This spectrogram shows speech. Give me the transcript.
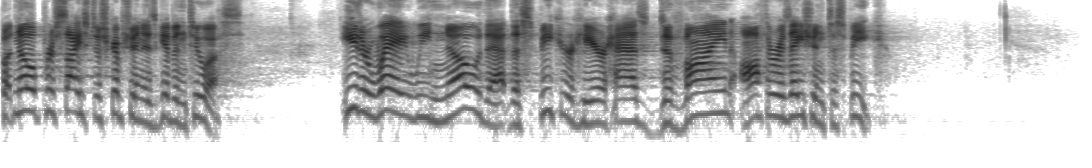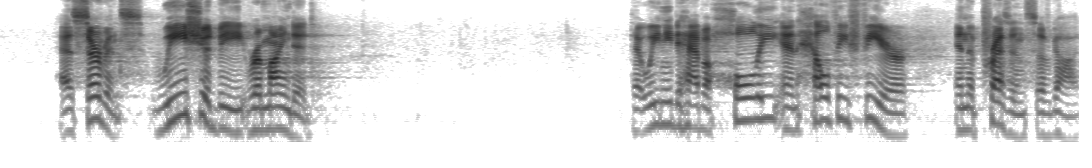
but no precise description is given to us. Either way, we know that the speaker here has divine authorization to speak. As servants, we should be reminded that we need to have a holy and healthy fear in the presence of God.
